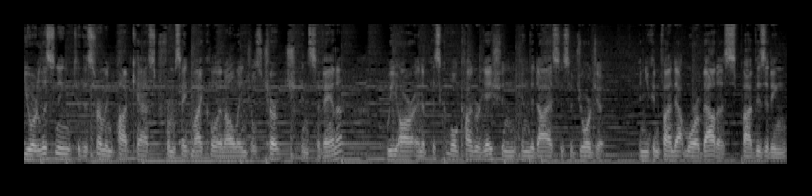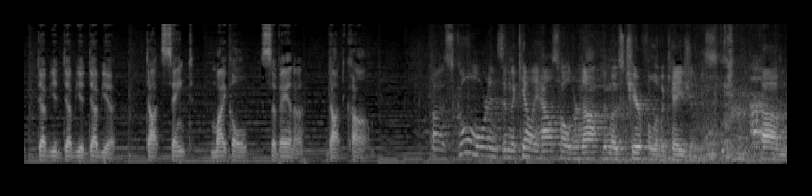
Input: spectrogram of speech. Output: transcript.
You are listening to the sermon podcast from St. Michael and All Angels Church in Savannah. We are an Episcopal congregation in the Diocese of Georgia, and you can find out more about us by visiting www.stmichaelsavannah.com. Uh, school mornings in the Kelly household are not the most cheerful of occasions. Um,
